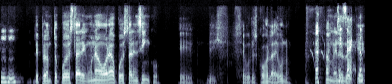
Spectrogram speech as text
De pronto puedo estar en una hora o puedo estar en cinco. Eh, seguro escojo la de uno. a menos de que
